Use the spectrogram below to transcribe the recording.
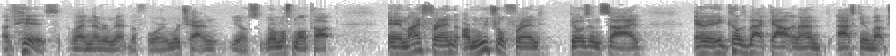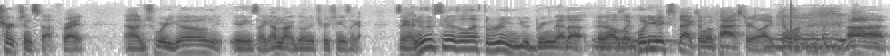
of his who I'd never met before, and we're chatting, you know, normal small talk. And my friend, our mutual friend, goes inside, and then he comes back out, and I'm asking him about church and stuff, right? Uh, just where you go, and he's like, I'm not going to church, and he's like, He's like, I knew as soon as I left the room you would bring that up. And I was like, what do you expect? I'm a pastor. Like, come on. Uh,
